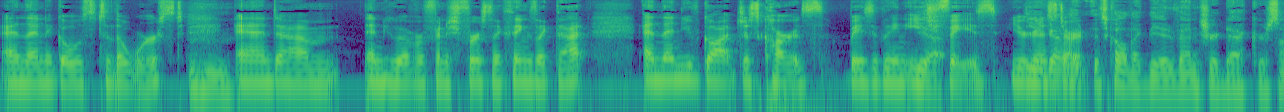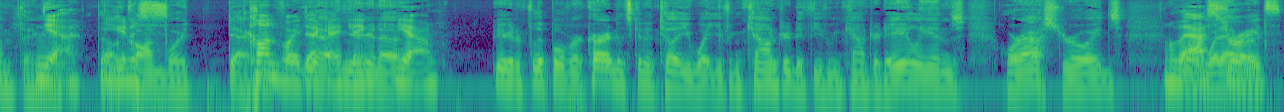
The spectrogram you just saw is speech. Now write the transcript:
and then it goes to the worst, Mm-hmm. and um, and whoever finished first, like things like that. And then you've got just cards basically in each Yeah. phase. You're you going to start. like- it's called like the adventure deck or something. Yeah, The you're s- convoy deck. Convoy deck, Yeah, I think. gonna- yeah. You're going to flip over a card and it's going to tell you what you've encountered, if you've encountered aliens or asteroids. Well, the or whatever. asteroids.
